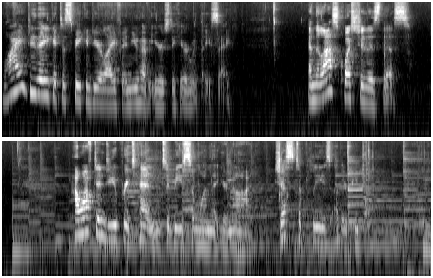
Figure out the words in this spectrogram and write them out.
Why do they get to speak into your life and you have ears to hear what they say? And the last question is this How often do you pretend to be someone that you're not just to please other people? Hmm.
